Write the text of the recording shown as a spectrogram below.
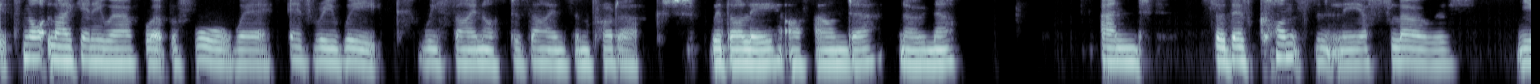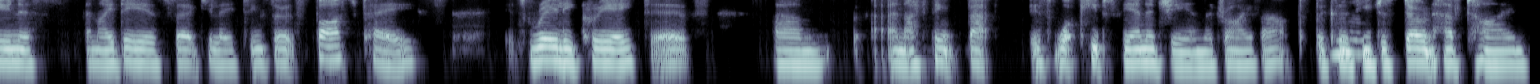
it's not like anywhere I've worked before where every week we sign off designs and product with Ollie, our founder, Nona. And so there's constantly a flow of newness and ideas circulating. So it's fast paced, it's really creative. Um, and I think that is what keeps the energy and the drive up because mm. you just don't have time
